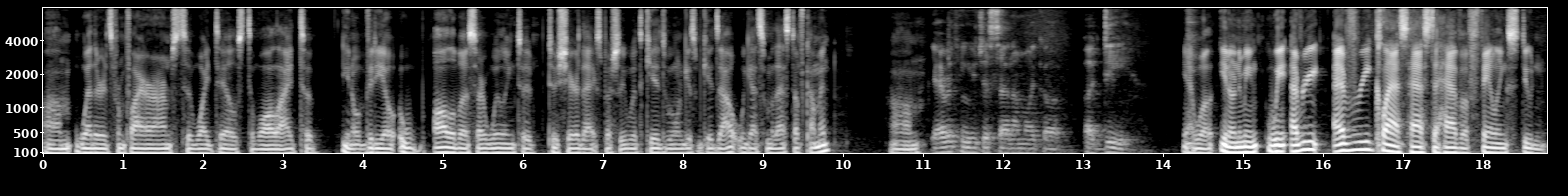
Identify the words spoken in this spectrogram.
um, whether it's from firearms to whitetails to walleye to you know video all of us are willing to to share that especially with kids we want to get some kids out we got some of that stuff coming Yeah, everything you just said, I'm like a, a D. yeah well you know what i mean we every every class has to have a failing student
